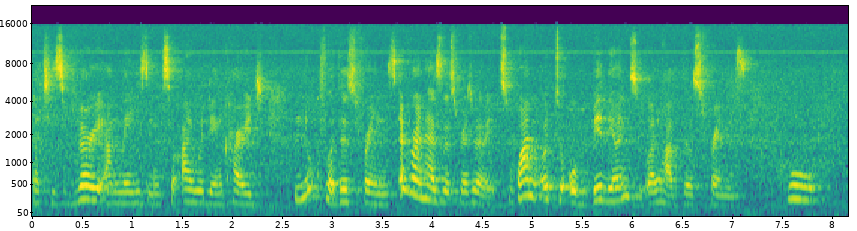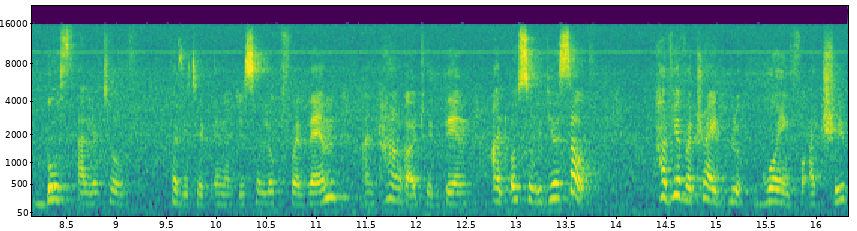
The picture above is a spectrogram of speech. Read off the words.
that is very amazing. So I would encourage, look for those friends. Everyone has those friends, whether it's one or two or billions, we all have those friends who boost a lot of positive energy. So look for them and hang out with them and also with yourself. Have you ever tried going for a trip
